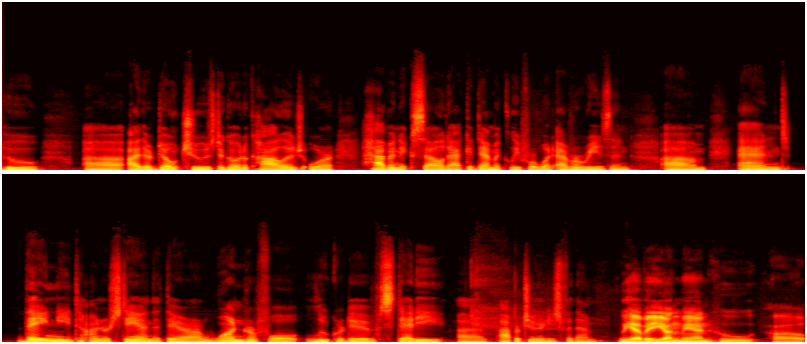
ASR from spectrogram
who uh, either don't choose to go to college or haven't excelled academically for whatever reason. Um, and they need to understand that there are wonderful, lucrative, steady uh, opportunities for them. We have a young man who uh,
